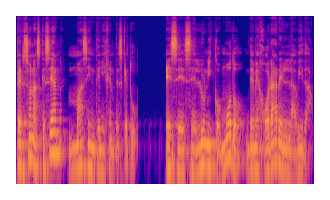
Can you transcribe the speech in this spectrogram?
personas que sean más inteligentes que tú. Ese es el único modo de mejorar en la vida.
